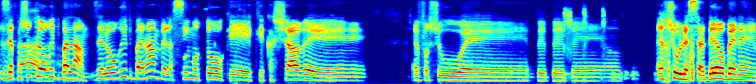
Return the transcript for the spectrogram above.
זה. פשוט להוריד בלם, זה להוריד בלם ולשים אותו כקשר אה, איפשהו, אה, איכשהו לסדר ביניהם,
